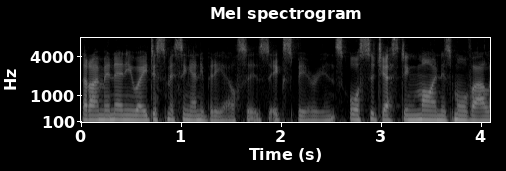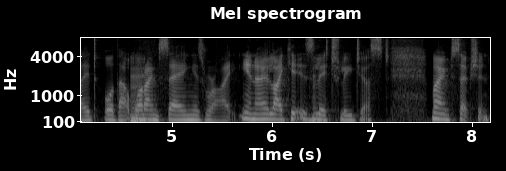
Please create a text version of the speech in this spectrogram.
that I'm in any way dismissing anybody else's experience or suggesting mine is more valid or that what hmm. I'm saying is right. You know, like it is hmm. literally just my own perception.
